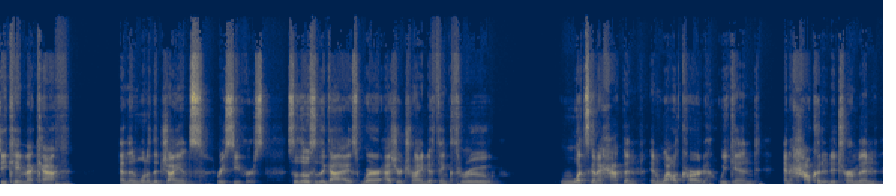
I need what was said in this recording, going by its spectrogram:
DK Metcalf, and then one of the Giants receivers. So those are the guys where as you're trying to think through what's going to happen in wild card weekend and how could it determine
